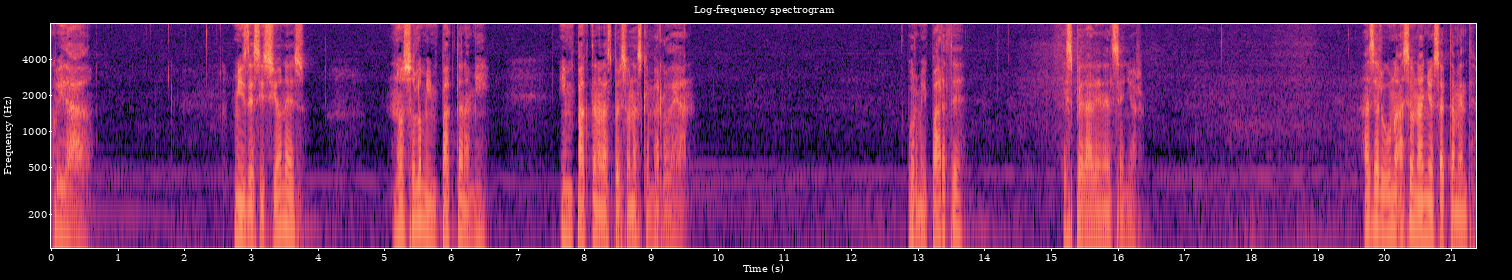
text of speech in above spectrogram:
Cuidado. Mis decisiones no solo me impactan a mí, impactan a las personas que me rodean. Por mi parte, esperaré en el Señor. Hace, alguno, hace un año exactamente,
